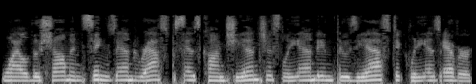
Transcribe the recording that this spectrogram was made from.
while the shaman sings and rasps as conscientiously and enthusiastically as ever.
